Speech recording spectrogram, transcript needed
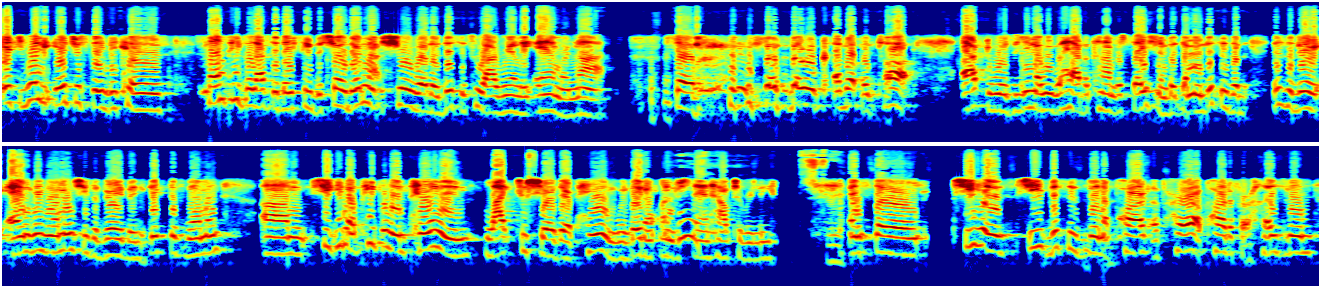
it's really interesting because some people after they see the show they're not sure whether this is who I really am or not. So so they will come up and talk afterwards, you know, we will have a conversation. But I mean, this is a this is a very angry woman. She's a very vindictive woman. Um, she, you know, people in pain like to share their pain when they don't understand how to release. And so she has she this has been a part of her, a part of her husband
